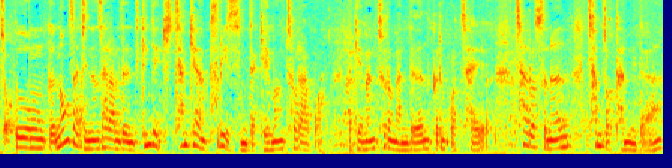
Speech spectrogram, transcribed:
조금 그 농사 짓는 사람들은 굉장히 귀찮게 하는 풀이 있습니다. 개망초라고. 그 개망초로 만든 그런 꽃차예요. 차로서는 참 좋답니다.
